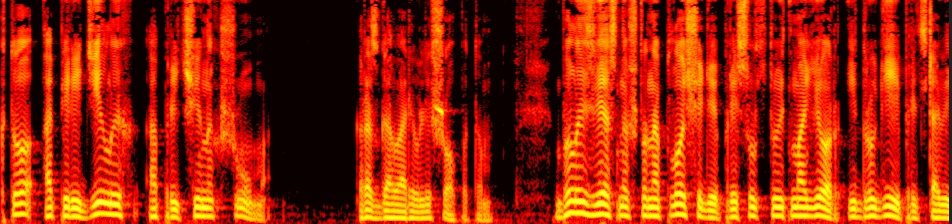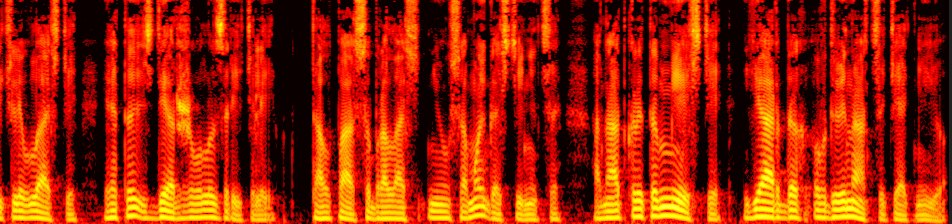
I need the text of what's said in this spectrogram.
кто опередил их о причинах шума. Разговаривали шепотом. Было известно, что на площади присутствует майор и другие представители власти. Это сдерживало зрителей. Толпа собралась не у самой гостиницы, а на открытом месте, ярдах в двенадцати от нее.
